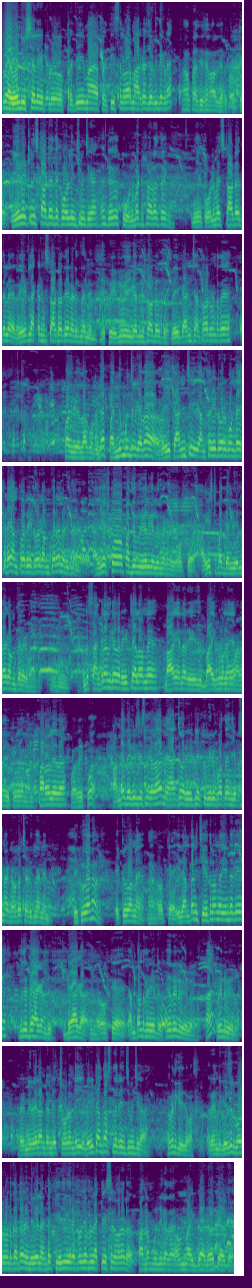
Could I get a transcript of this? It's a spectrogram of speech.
చెప్పు ఏంటి విషయాలు? ఇప్పుడు ప్రతి మా ప్రతి శనివారం మార్కెట్ జరుగుతుంది ఇక్కడ? ప్రతి శనివారం జరుగుతుంది. ఓకే. ఏ రేట్ల నుంచి స్టార్ట్ అవుతాయి కోళ్ళు ఇంచుమించుగా? అంటే కోడిని బట్టి స్టార్ట్ అవుతాయండి నేను కోళ్ళ మీద స్టార్ట్ అవుతాయిలే రేట్లు ఎక్కడి నుంచి స్టార్ట్ అవుతాయి అని అడుగుతున్నాను నేను. రేట్లు వెయ్యి నుంచి స్టార్ట్ అవుతాయి. వెయ్యి కాడి నుంచి ఎంతవరకు ఉంటుంది? పదివేల దాకా ఉంటుంది అంటే పంది ముంజలు కదా వెయ్యి కాడి నుంచి ఎంత రేట్ వరకు ఉంటాయి ఇక్కడ ఎంత రేట్ వరకు అమ్ముతారని అని అడుగుతున్నాను హైయెస్ట్ పద్దెనిమిది వేలకి వెళ్ళింది అక్కడ. ఓకే హైయెస్ట్ పద్దెనిమిది వేలు దాకా అమ్ముతారు ఇక్కడ మ్మ్. అంటే సంక్రాంతి కదా రేట్లు ఎలా ఉన్నాయి? బాగా అయినా రేట్ బాగా ఎక్కువ ఉన్నాయా. ఉంది పర్వాలేదా ఎక్కువ. పండగ దగ్గర చేసింది కదా మాక్సిమం రేట్లు ఎక్కువ పెరిగిపోతాయని చెప్పి నాకు డౌట్ వచ్చి అడుగుతున్నాను నేను. ఎక్కువగానే ఉంది. ఎక్కువగా ఉన్నాయి? ఓకే. ఇది ఎంత నీ చేతిలో ఉన్నది ఏంటది? ఇది డ్యాగ్ అండి. డ్యాగా ఓకే. ఎంత ఉంటుంది రేటు రెండు వేలు? రెండు వేలు. రెండు వేలు అంటే చూడండి. వెయిట్ ఎంత వస్తుంది ఇంచుమించుగా? రెండు కేజీలు వస్తుంది. రెండు కేజీలు బరువు ఉంటుందంట. రెండు వేలు అంటే కేజీ వెయ్యి రూపాయలు చెప్పిన లెక్క ఇస్తాడు మనడు. పందం పుంజి కదా. My god okay okay.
